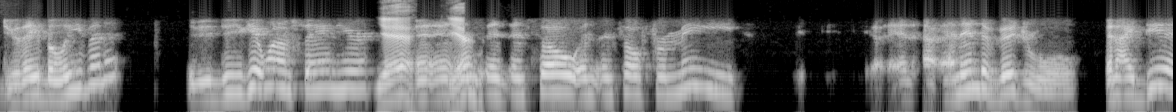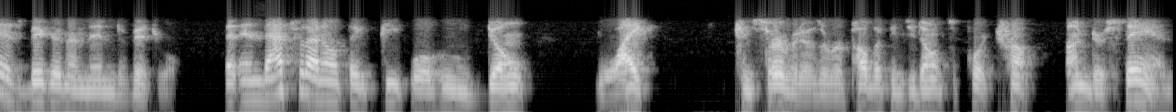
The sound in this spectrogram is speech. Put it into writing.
do they believe in it? Do you get what I'm saying here? Yeah. And, yeah. And, and, and so and, and so for me, an, an individual, an idea is bigger than the individual, and, and that's what I don't think people who don't like conservatives or Republicans who don't support Trump understand.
